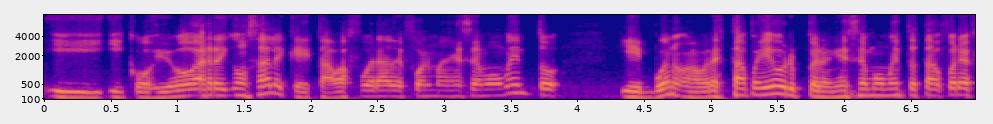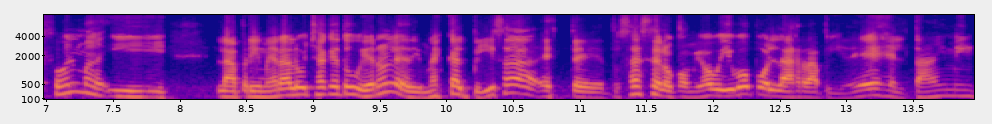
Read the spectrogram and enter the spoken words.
y, cogió a Rey González, que estaba fuera de forma en ese momento. Y bueno, ahora está peor, pero en ese momento estaba fuera de forma. Y la primera lucha que tuvieron le dio una escalpiza. Este, entonces se lo comió vivo por la rapidez, el timing,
